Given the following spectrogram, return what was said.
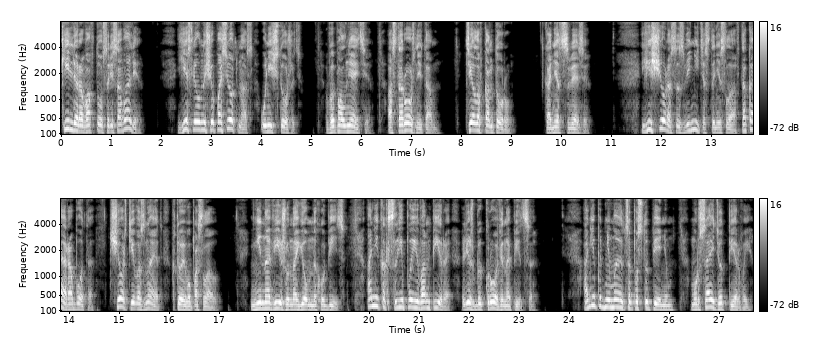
Киллера в авто срисовали? Если он еще пасет нас, уничтожить. Выполняйте. Осторожней там. Тело в контору. Конец связи». Еще раз извините, Станислав, такая работа. Черт его знает, кто его послал. Ненавижу наемных убийц. Они как слепые вампиры, лишь бы крови напиться. Они поднимаются по ступеням. Мурса идет первый.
